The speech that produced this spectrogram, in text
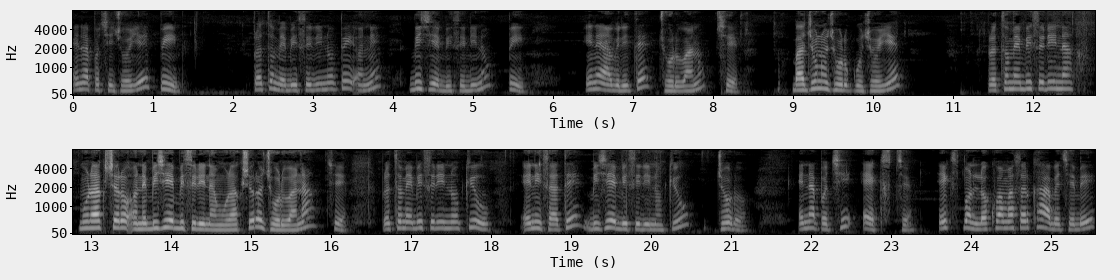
એના પછી જોઈએ પી પ્રથમ એબીસીડીનો પી અને બીજી એબીસીડીનો પી એને આવી રીતે જોડવાનું છે. બાજુનું જોડકું જોઈએ. પ્રથમ એબીસીડીના મૂળાક્ષરો અને બીજી એબીસીડીના મૂળાક્ષરો જોડવાના છે. પ્રથમ એબીસીડીનો ક્યુ એની સાથે બીજી એબીસીડીનો ક્યુ જોડો. એના પછી એક્સ છે. એક્સ પણ લખવામાં સરખા આવે છે બે,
